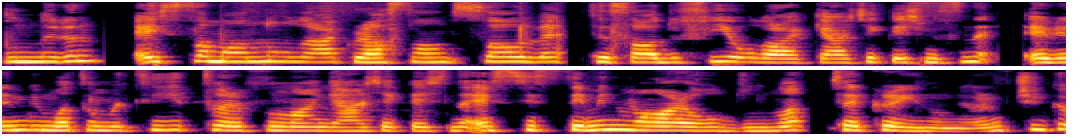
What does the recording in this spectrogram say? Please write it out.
bunların eş zamanlı olarak rastlantısal ve tesadüfi olarak gerçekleşmesini evrenin bir matematiği tarafından gerçekleştiğine, eş sistemin var olduğuna tekrar inanıyorum. Çünkü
